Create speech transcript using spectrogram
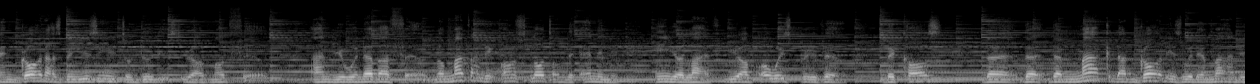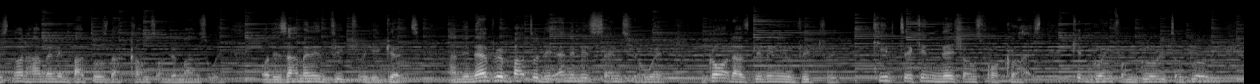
And God has been using you to do this. You have not failed, and you will never fail. No matter the onslaught of the enemy in your life, you have always prevailed because the, the, the mark that God is with a man is not how many battles that comes on the man's way, but is how many victory he gets. And in every battle the enemy sends your way, God has given you victory. Keep taking nations for Christ. Keep going from glory to glory.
